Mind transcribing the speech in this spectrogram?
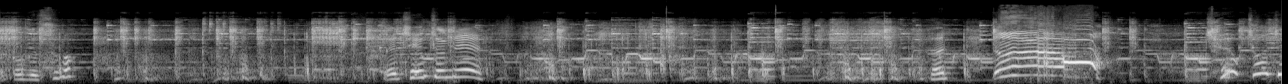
아까 그 수박? 내 체육전제! 아! 체육전제!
